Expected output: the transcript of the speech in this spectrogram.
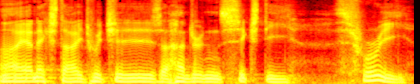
uh, our next stage, which is 163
